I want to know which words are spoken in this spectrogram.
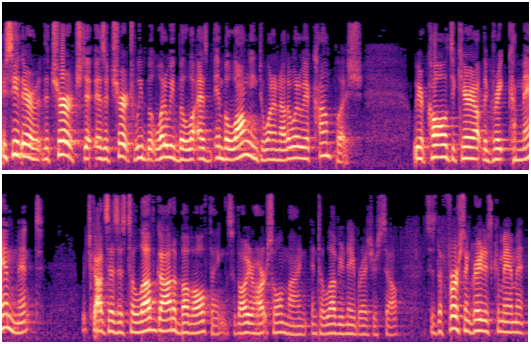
You see, there, the church, as a church, we, what do we as in belonging to one another, what do we accomplish? We are called to carry out the great commandment, which God says is to love God above all things with all your heart, soul, and mind, and to love your neighbor as yourself. This is the first and greatest commandment,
